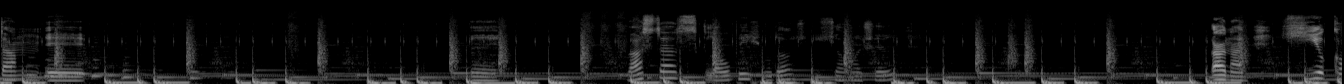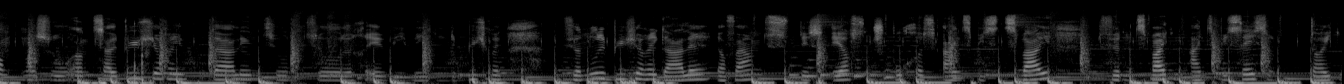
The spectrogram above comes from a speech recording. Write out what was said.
Dann, äh, äh, was das, glaube ich, oder? Ich schau mal schnell. Ah nein, hier kommt noch so Anzahl Bücherregale solche wie wegen den Büchern. Für 0 Bücherregale Erfahrung des ersten Spruches 1 bis 2, für den zweiten 1 bis 6 und dritten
